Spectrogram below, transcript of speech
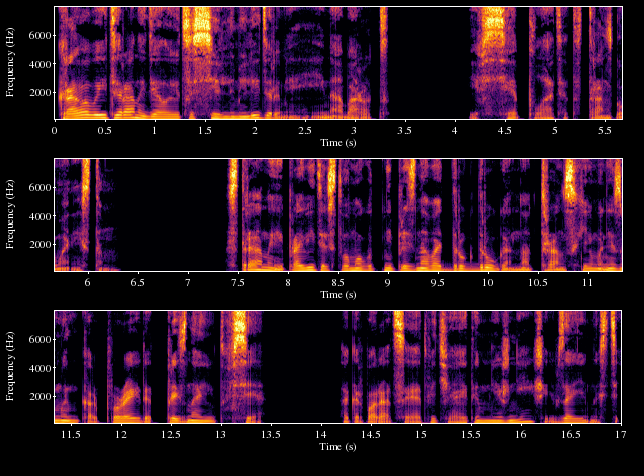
Кровавые тираны делаются сильными лидерами и наоборот. И все платят трансгуманистам. Страны и правительства могут не признавать друг друга, но Transhumanism Incorporated признают все, а корпорация отвечает им нежнейшей взаимностью.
